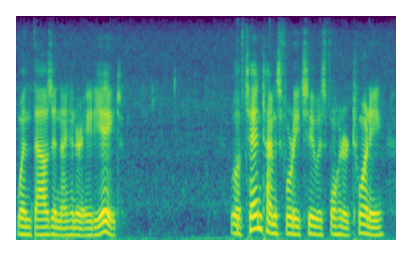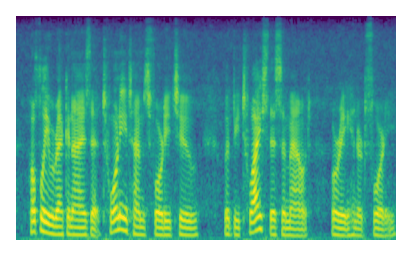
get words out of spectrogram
1,988. Well, if 10 times 42 is 420, hopefully we recognize that 20 times 42 would be twice this amount, or 840.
